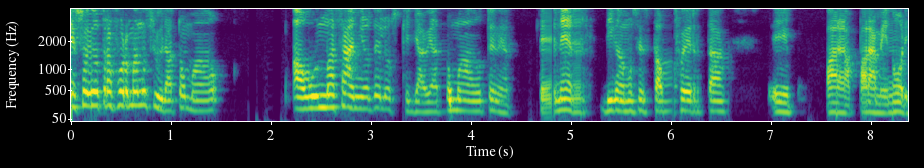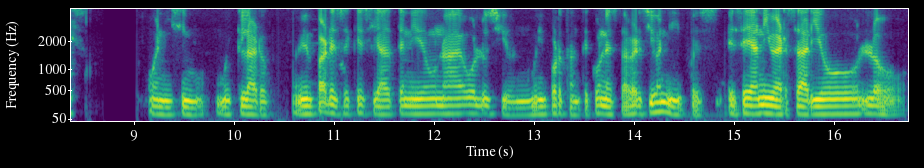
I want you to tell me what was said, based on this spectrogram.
Eso de otra forma nos hubiera tomado aún más años de los que ya había tomado tener, tener digamos, esta oferta eh, para, para menores. Buenísimo, muy claro. A mí me parece que sí ha tenido una evolución muy importante con esta versión y pues ese aniversario lo,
